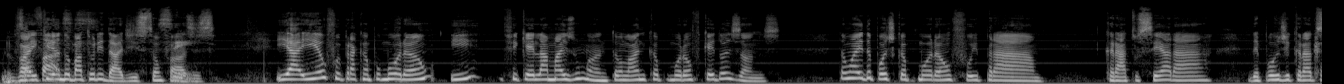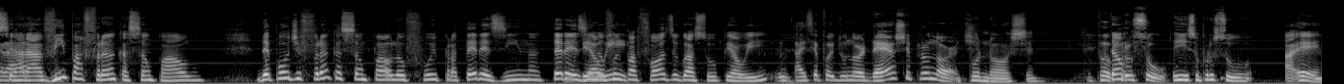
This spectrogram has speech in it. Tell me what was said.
vai, vai criando maturidade, isso são sim. fases. E aí eu fui para Campo Mourão e fiquei lá mais um ano. Então lá em Campo Mourão fiquei dois anos. Então aí depois de Campo Mourão fui para Crato, Ceará. Depois de Crato, Crato. Ceará, vim para Franca, São Paulo. Depois de Franca, São Paulo, eu fui para Teresina. Teresina, eu fui para Foz do Iguaçu, Piauí. Aí você foi do Nordeste para o Norte? Para o Norte. Para então, o Sul? Isso, para o Sul. Ah, é,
